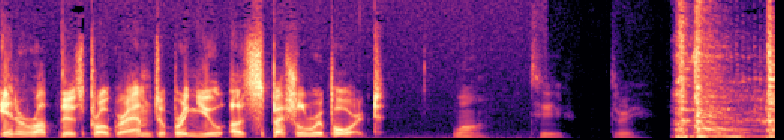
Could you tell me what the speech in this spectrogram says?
interrupt this program to bring you a special report. One, two, three.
